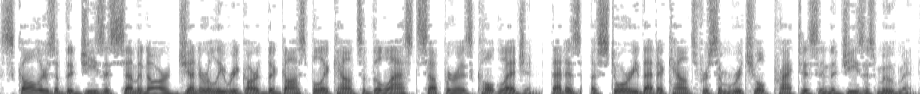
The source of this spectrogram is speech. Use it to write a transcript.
Scholars of the Jesus Seminar generally regard the Gospel accounts of the Last Supper as cult legend, that is, a story that accounts for some ritual practice in the Jesus movement.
